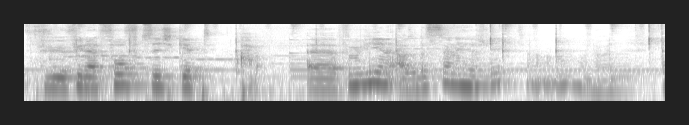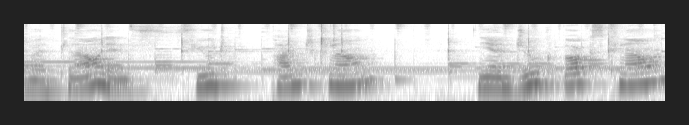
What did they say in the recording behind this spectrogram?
für 450 gibt äh, 5 hier, also das ist ja nicht so schlecht. Einmal Clown, den Feud Punch Clown. Neon Jukebox Clown.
